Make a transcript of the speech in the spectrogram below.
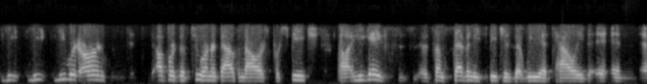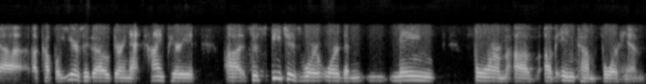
he he he would earn upwards of two hundred thousand dollars per speech. Uh, he gave some 70 speeches that we had tallied in uh, a couple years ago during that time period. Uh, so speeches were, were the main form of, of income for him.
